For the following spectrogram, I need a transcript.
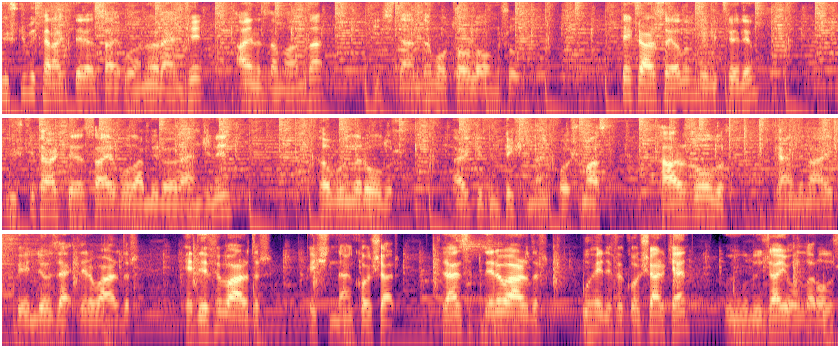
güçlü bir karaktere sahip olan öğrenci aynı zamanda içten de motorlu olmuş olur. Tekrar sayalım ve bitirelim. Güçlü karaktere sahip olan bir öğrencinin tavırları olur. Herkesin peşinden koşmaz. Tarzı olur. Kendine ait belli özellikleri vardır. Hedefi vardır. Peşinden koşar. Prensipleri vardır. Bu hedefe koşarken uygulayacağı yollar olur.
